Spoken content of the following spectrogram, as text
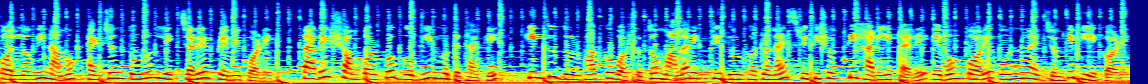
পল্লবী নামক একজন তরুণ লেকচারের প্রেমে পড়ে। তাদের সম্পর্ক গভীর হতে থাকে, কিন্তু দুর্ভাগ্যবশত মালার একটি দুর্ঘটনায় স্মৃতিশক্তি হারিয়ে ফেলে এবং পরে অন্য একজনকে বিয়ে করে।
